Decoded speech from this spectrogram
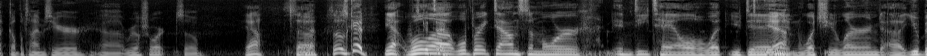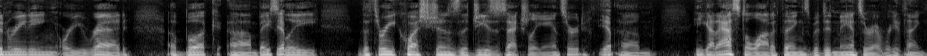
a couple times here, uh, real short. So, yeah. So yeah. so it was good. Yeah, we'll good uh, we'll break down some more in detail what you did Yeah. and what you learned. Uh, you've been reading or you read a book, um, basically the three questions that Jesus actually answered. Yep. Um, he got asked a lot of things but didn't answer everything.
